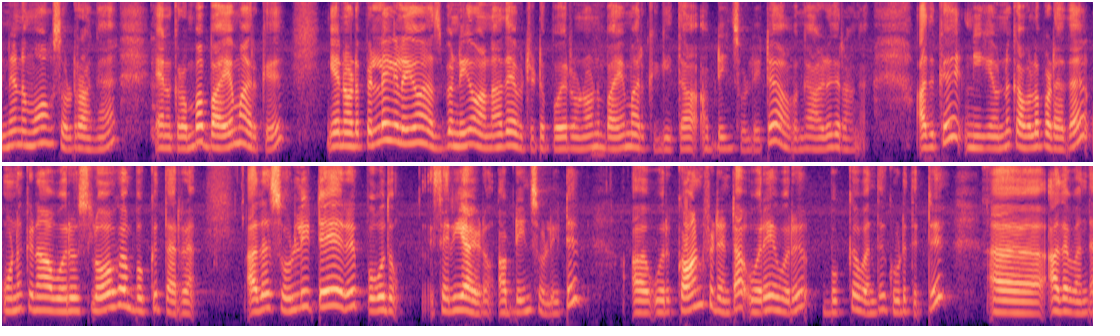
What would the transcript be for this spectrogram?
என்னென்னமோ சொல்கிறாங்க எனக்கு ரொம்ப பயமாக இருக்குது என்னோடய பிள்ளைகளையும் ஹஸ்பண்டையும் அனாதையாக விட்டுட்டு போயிடணும்னு பயமாக இருக்குது கீதா அப்படின்னு சொல்லிட்டு அவங்க அழுகிறாங்க. அதுக்கு நீங்கள் ஒன்றும் கவலைப்படாத. உனக்கு நான் ஒரு ஸ்லோகம் புக்கு தர்றேன். அதை சொல்லிட்டே இரு போதும். சரியாயிடும் அப்படின்னு சொல்லிட்டு ஒரு கான்ஃபிடெண்ட்டாக ஒரே ஒரு புக்கை வந்து கொடுத்துட்டு அதை வந்து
